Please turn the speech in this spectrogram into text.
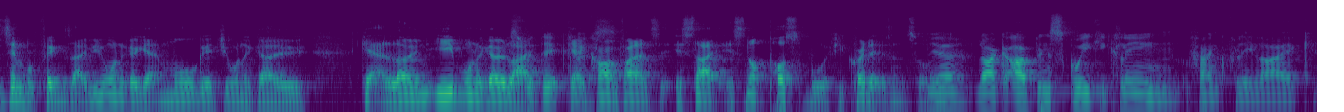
simple things like if you want to go get a mortgage, you want to go get a loan, you even want to go like get a car and finance. It's like it's not possible if your credit isn't sorted. Yeah, like I've been squeaky clean, thankfully. Like,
